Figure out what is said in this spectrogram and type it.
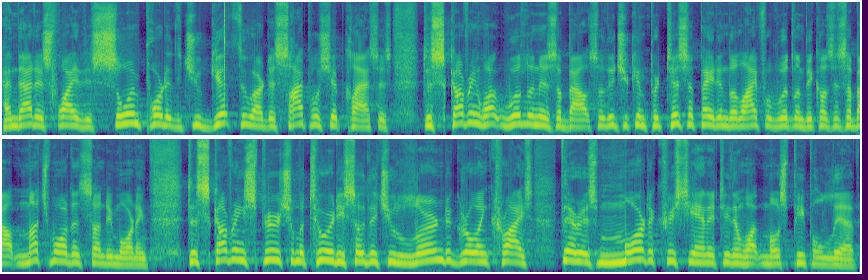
And that is why it is so important that you get through our discipleship classes, discovering what Woodland is about so that you can participate in the life of Woodland because it's about much more than Sunday morning. Discovering spiritual maturity so that you learn to grow in Christ. There is more to Christianity than what most people live.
